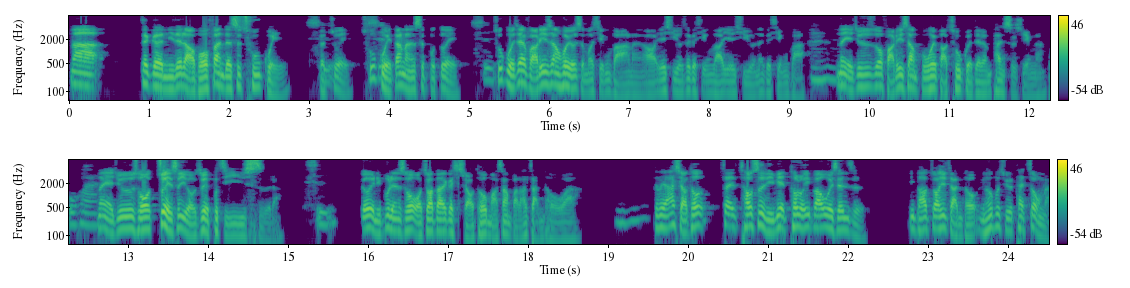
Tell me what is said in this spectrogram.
那这个你的老婆犯的是出轨的罪，出轨当然是不对。是。出轨在法律上会有什么刑罚呢？啊，也许有这个刑罚，也许有那个刑罚。嗯。那也就是说，法律上不会把出轨的人判死刑啊。不会。那也就是说，罪是有罪，不及于死了。是。各位，你不能说我抓到一个小偷，马上把他斩头啊，嗯，对不对啊？小偷在超市里面偷了一包卫生纸，你把他抓去斩头，你会不会觉得太重了？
